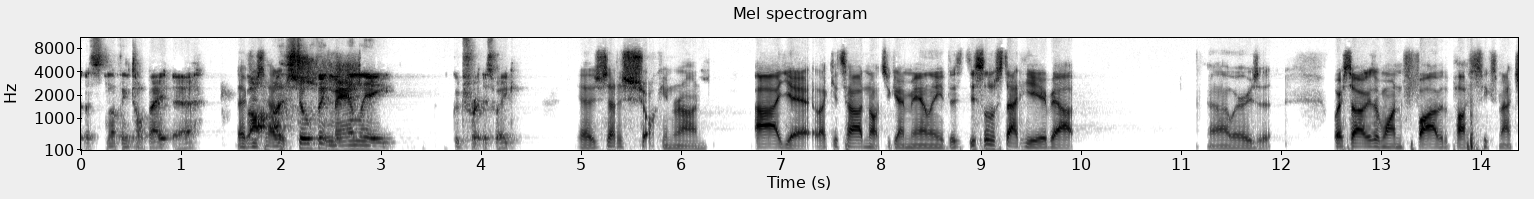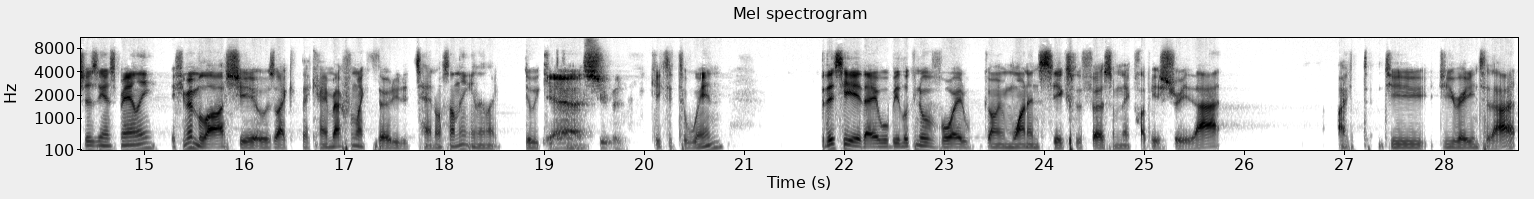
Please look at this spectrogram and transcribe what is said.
That's nothing top eight there. They've But just had I a still think Manly good for it this week. Yeah, they just had a shocking run. Uh yeah, like it's hard not to go Manly. There's this little stat here about uh, where is it? West Tigers have won five of the past six matches against Manly. If you remember last year, it was like they came back from like 30 to 10 or something, and then like Dewey kicked, Yeah, them, stupid. kicked it to win. But this year, they will be looking to avoid going one and six for the first time in their club history. That, I do you do you read into that?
